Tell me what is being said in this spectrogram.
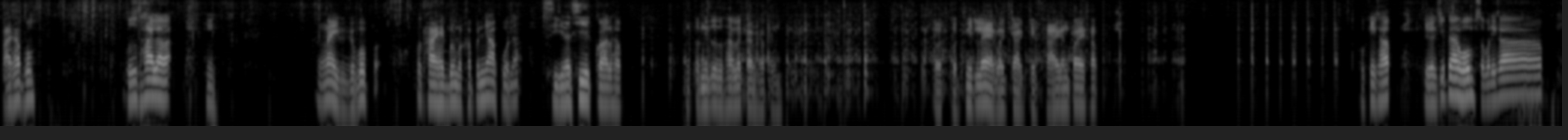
ไปครับผม ตัวสุดท้ายแล้วล่ะข้างในก็กับว่าประทายให้เบิ้งหรอกครับปัญญาพวดแล้วสี่นาทีกว่าแล้วครับตอนนี้ตัวสุดท้ายแล้วกันครับผมกดกดมีดแรกหลังจากเก็บขายกันไปครับ โอเคครับ เจอกันคลิปหน้าครับผม สวัสดีครับ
